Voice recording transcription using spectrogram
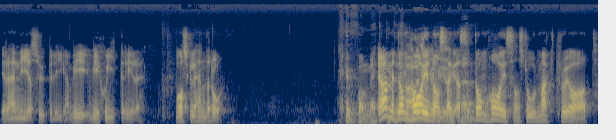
i den här nya superligan. Vi, vi skiter i det. Vad skulle hända då? ja, men de har ju någon slags, alltså de har ju sån stor makt tror jag att.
